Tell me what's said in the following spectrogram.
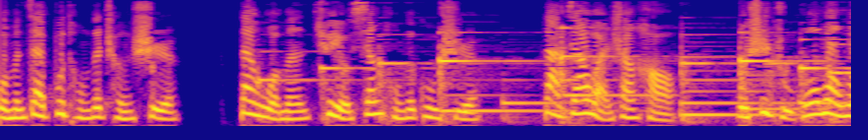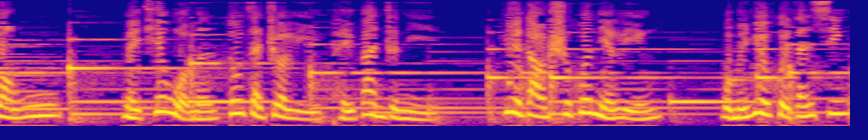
我们在不同的城市，但我们却有相同的故事。大家晚上好，我是主播旺旺屋，每天我们都在这里陪伴着你。越到适婚年龄，我们越会担心，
